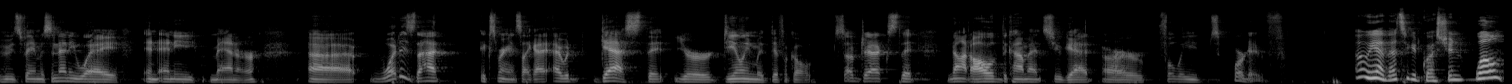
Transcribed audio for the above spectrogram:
who's famous in any way, in any manner. Uh, what is that experience like? I, I would guess that you're dealing with difficult subjects, that not all of the comments you get are fully supportive. Oh, yeah, that's a good question. Well,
